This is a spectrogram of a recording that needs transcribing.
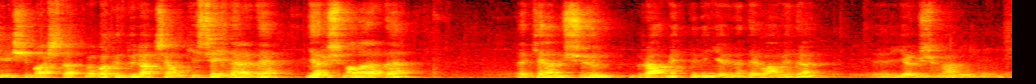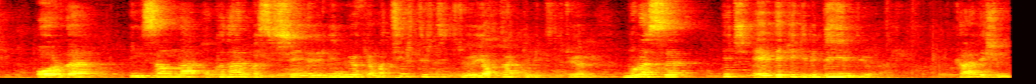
bir işi başlatma. Bakın dün akşamki şeylerde, yarışmalarda e, Kenan Işık'ın rahmetlinin yerine devam eden e, yarışma. Orada insanlar o kadar basit şeyleri bilmiyor ki ama tir tir titriyor, yaprak gibi titriyor. Burası hiç evdeki gibi değil diyorlar. Kardeşim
